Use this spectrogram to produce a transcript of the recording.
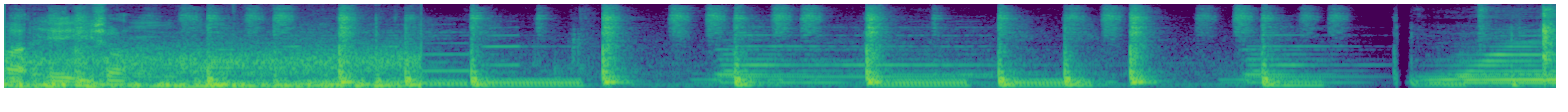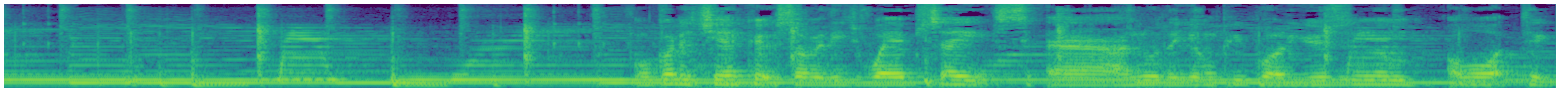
Like, hate each other. We're going to check out some of these websites. Uh, I know the young people are using them a lot to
